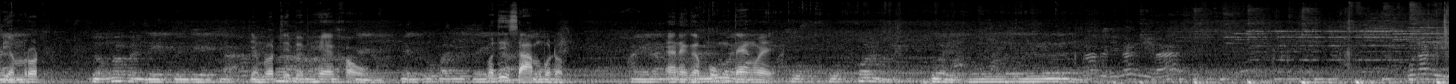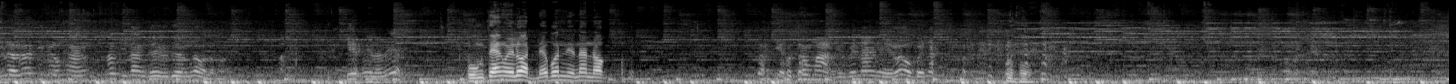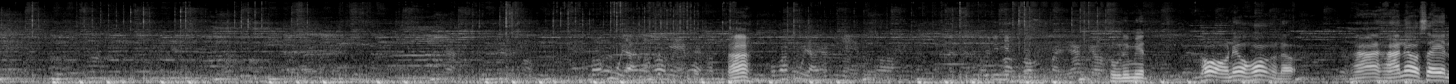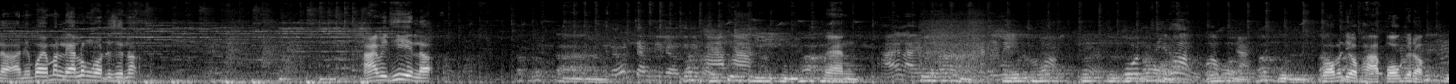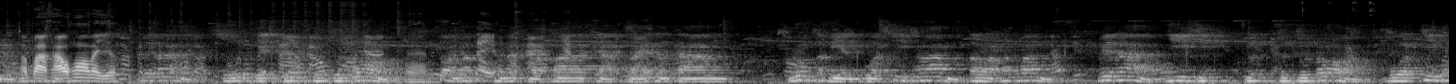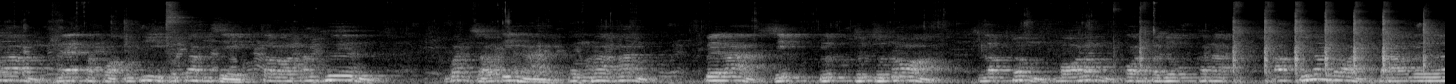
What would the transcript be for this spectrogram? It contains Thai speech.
เตรียมรถจงว่าเป็นเดชเป็นเดชะเตรียมรถที่ไปแพร่เขาเป็นอุปนิสัยวันที่สามก็ดอกอันนั้นก็ปรุงแต่งไว้ทุกทุกคนด้วยเถินกูนั่งอยู่แล้วแล้วกินเรื่องงานแล้วกินนั่งเทเรื่องเล่าละมั้งเก็บให้ละเนี่ยปรุงแต่งไว้รถเดี๋ยวเพิ่นนี่นั่นดอกก็เกี่ยวต้องมากกันไปนั่งเลยเล่าไปนั่ง ฮะเพราะว่าผู้ใหญ่มันเก่งตัวนี้มีของใหม่ย่างเดียวถูกนิมิตเขาเอาแนวห้องกันแล้วหาหาแนวใส่แล้วอันนี้บ่ให้มันแล่นลงรถซื่อๆเนาะหาวิธีนั่นแล้วกำหนดการแล้วจำดีแล้ววัที่นมันที่สี่กุมภาพันธ์แมนหายอะไรเพื่อหน้าจะศูไม่นย์หกจุดจุดโอนสีทองร่วมพระบุญบ่มันเดียวผ่าโปกอยู่ดอกเอาผ้าขาวห่อไว้อยู่เวลาศูนย์เจ็ดจุดจุดจุดร่วมแมน ต้อนรับคณะปลาปลาจากสายต่างๆ ร่วมทะเบียนบวชชีพรามตลอดทั้งวัน เวลา 20จุดจุดจุดนย์นอบวชชีพรามและประกอบพิธีพุทธพิเศษตลอดทั้งคืน วันเสาร์ที่หากุมภาพันธ์เวลา 10จุดจุดจุดนย์นอรับชมหมอลำก่อนประยุกต์คณะอภินันท์รอนดาวเหนือ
